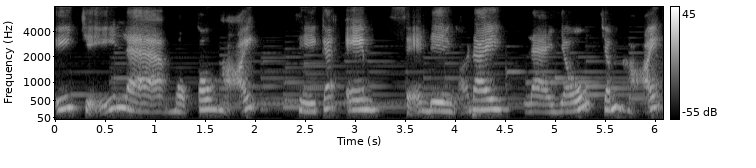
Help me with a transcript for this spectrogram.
ý chỉ là một câu hỏi thì các em sẽ điền ở đây là dấu chấm hỏi.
